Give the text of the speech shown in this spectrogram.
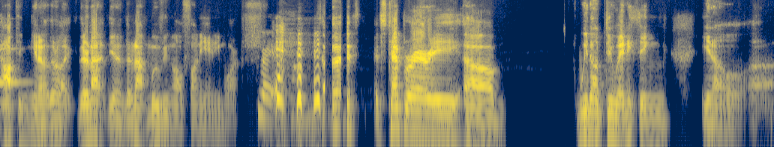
talking you know they're like they're not you know they're not moving all funny anymore Right. So it's it's temporary um we don't do anything you know uh,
